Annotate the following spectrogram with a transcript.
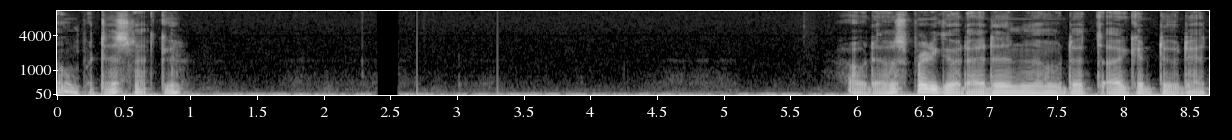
Oh, but that's not good. Oh, that was pretty good. I didn't know that I could do that.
